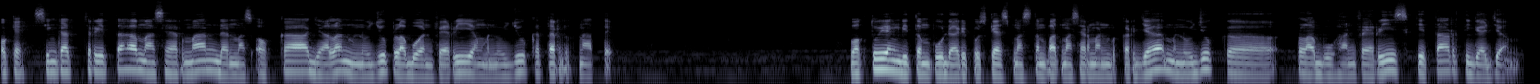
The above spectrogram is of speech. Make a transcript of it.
Oke, singkat cerita Mas Herman dan Mas Oka jalan menuju pelabuhan feri yang menuju ke Ternate. Waktu yang ditempuh dari puskesmas tempat Mas Herman bekerja menuju ke pelabuhan feri sekitar 3 jam.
